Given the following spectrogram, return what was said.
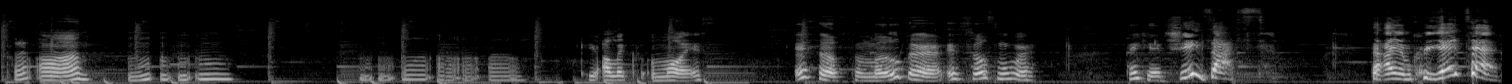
Put it on. Mm mm mm mm. Mm mm mm uh uh uh. Moist. It feels smoother. It feels smoother. Thank you, Jesus, that I am creative.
